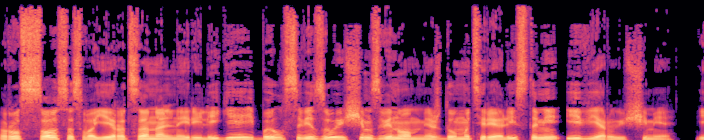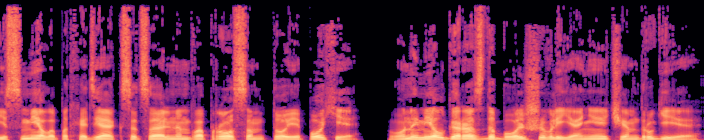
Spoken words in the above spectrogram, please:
Руссо со своей рациональной религией был связующим звеном между материалистами и верующими, и смело подходя к социальным вопросам той эпохи, он имел гораздо больше влияния, чем другие.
